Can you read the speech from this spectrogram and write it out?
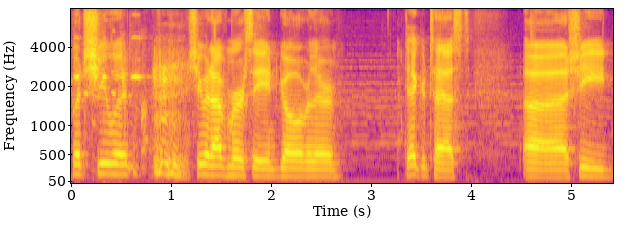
But she would, she would have mercy and go over there, take her test. Uh, she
